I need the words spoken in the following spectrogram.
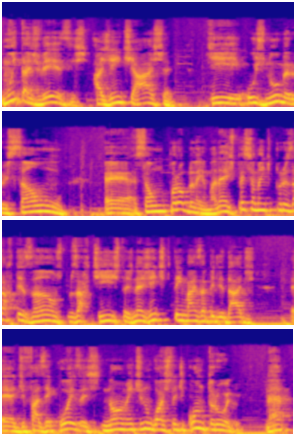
Muitas vezes a gente acha que os números são é, são um problema, né? Especialmente para os artesãos, para os artistas, né? Gente que tem mais habilidade é, de fazer coisas normalmente não gosta de controle, né?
